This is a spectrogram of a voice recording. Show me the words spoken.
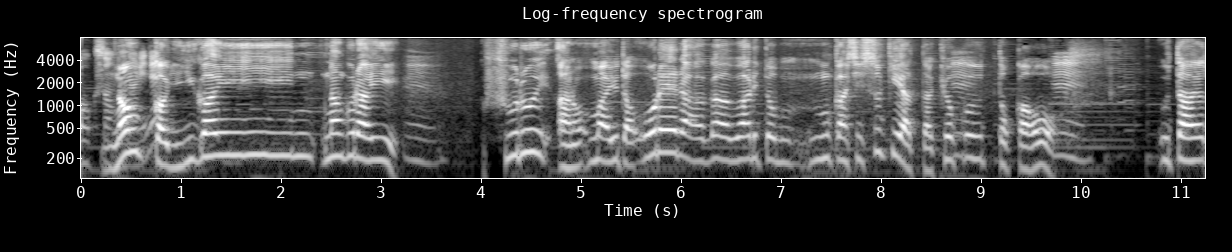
フォークソングななんか意外なぐらいうん古いあのまあ言うたら俺らが割と昔好きやった曲とかをうん。歌っ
